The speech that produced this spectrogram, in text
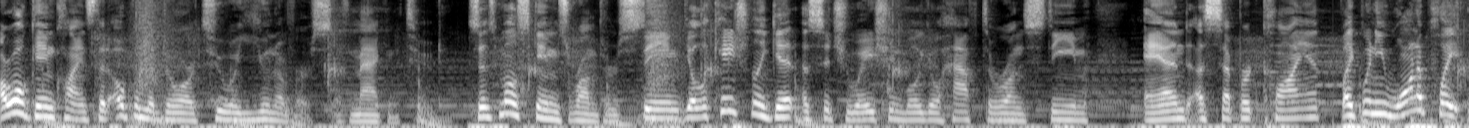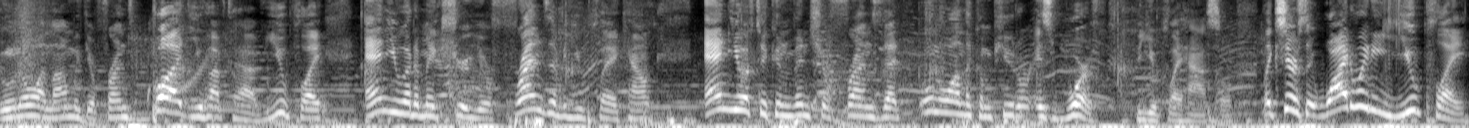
are all game clients that open the door to a universe of magnitude. Since most games run through Steam, you'll occasionally get a situation where you'll have to run Steam and a separate client. Like when you want to play Uno online with your friends, but you have to have Uplay, and you got to make sure your friends have a Uplay account, and you have to convince your friends that Uno on the computer is worth the Uplay hassle. Like seriously, why do I need Uplay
